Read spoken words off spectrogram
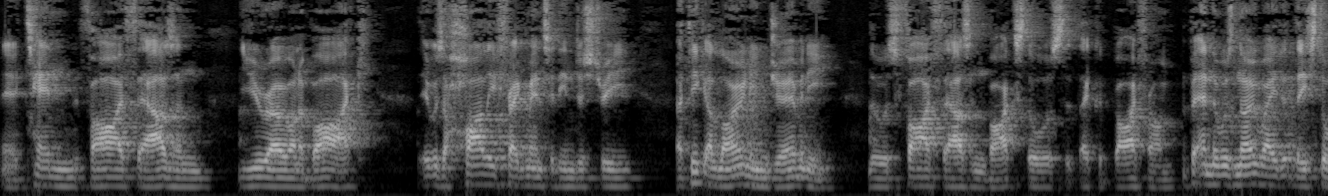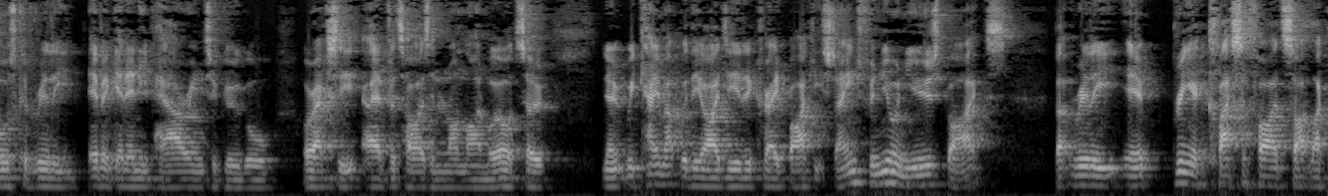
you know, 10, 5,000 euro on a bike. It was a highly fragmented industry. I think alone in Germany, there was 5,000 bike stores that they could buy from. And there was no way that these stores could really ever get any power into Google or actually advertise in an online world. So, you know, we came up with the idea to create Bike Exchange for new and used bikes, but really you know, bring a classified site like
